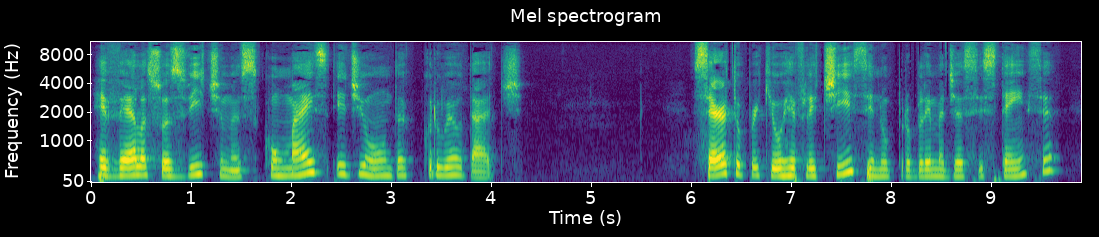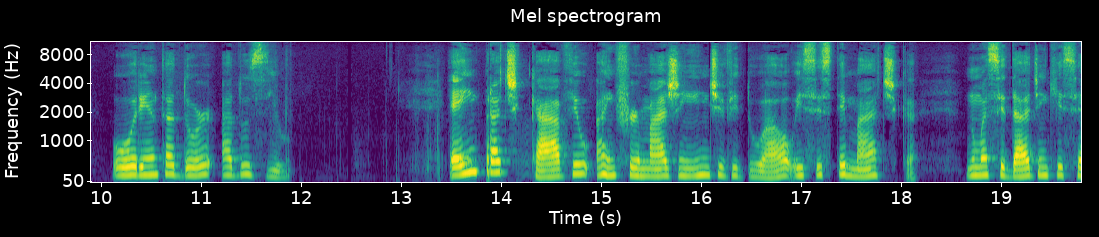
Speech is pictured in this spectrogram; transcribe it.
revela suas vítimas com mais hedionda crueldade. Certo, porque o refletisse no problema de assistência, o orientador aduziu. É impraticável a enfermagem individual e sistemática numa cidade em que se,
